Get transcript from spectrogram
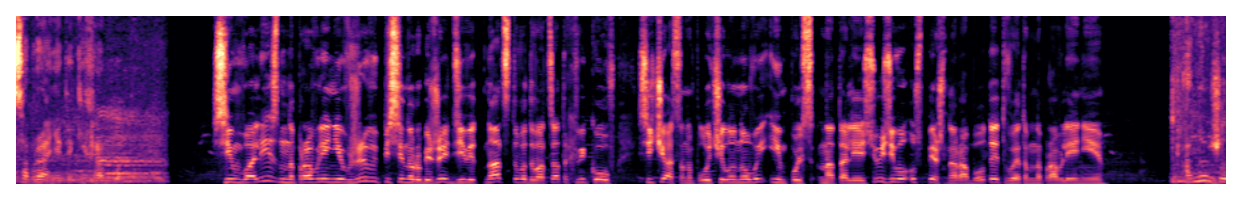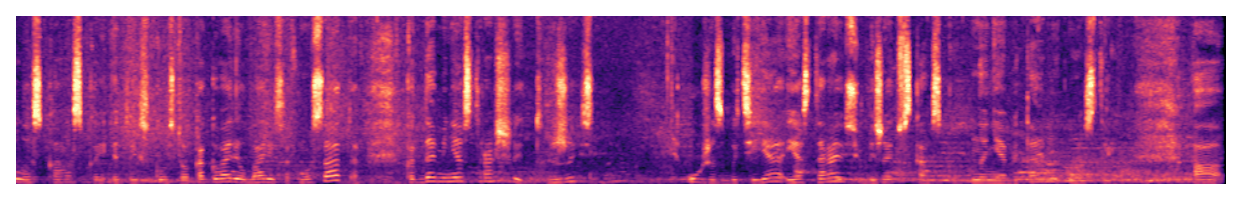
собрания таких работ. Символизм – направление в живописи на рубеже 19-20 веков. Сейчас оно получило новый импульс. Наталья Сюзева успешно работает в этом направлении. Она жила сказкой, это искусство. Как говорил Борисов Мусатов, когда меня страшит жизнь, ужас бытия, я стараюсь убежать в сказку на необитаемый остров. А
